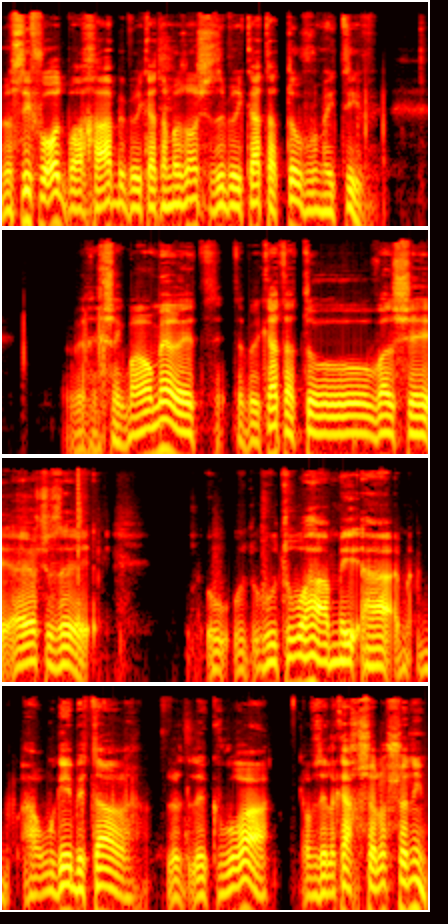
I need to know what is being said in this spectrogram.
והוסיפו עוד ברכה בברכת המזון, שזה ברכת הטוב ומיטיב. ואיך שהגמרא אומרת, את ברכת הטוב, אז שהיות שזה, הותרו הרוגי ביתר לקבורה, אבל זה לקח שלוש שנים.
